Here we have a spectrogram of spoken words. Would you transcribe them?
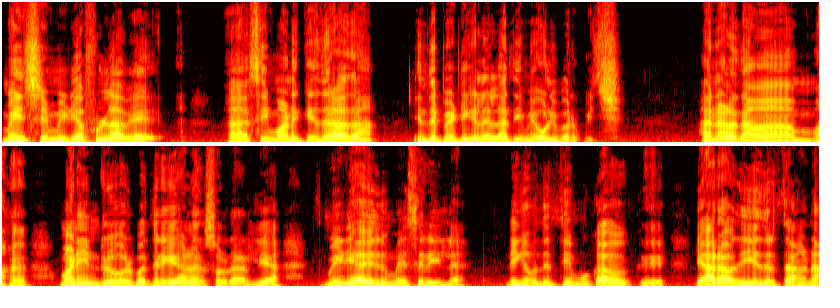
மெயின் ஸ்ட்ரீம் மீடியா ஃபுல்லாகவே சீமானுக்கு எதிராக தான் இந்த பேட்டிகள் எல்லாத்தையுமே ஒளிபரப்பிச்சு. அதனால தான் ம- மணின்று ஒரு பத்திரிகையாளர் சொல்கிறார் இல்லையா மீடியா எதுவுமே சரியில்லை. நீங்கள் வந்து திமுகவுக்கு யாராவது எதிர்த்தாங்கன்னா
